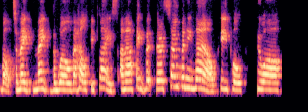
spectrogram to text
well to make make the world a healthy place and i think that there are so many now people who are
